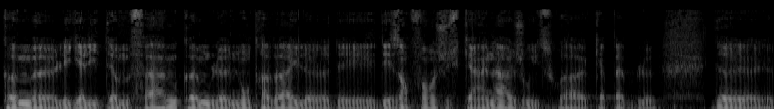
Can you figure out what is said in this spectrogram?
comme euh, l'égalité homme-femme, comme le non-travail des, des, enfants jusqu'à un âge où ils soient capables de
